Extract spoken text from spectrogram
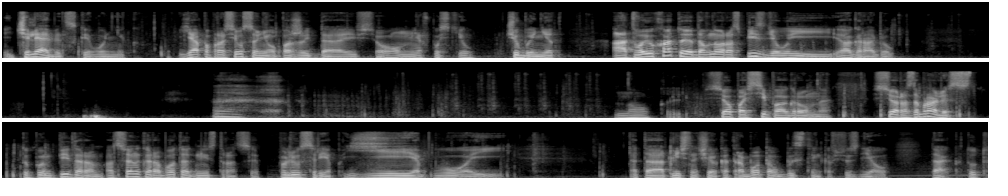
Челябинск его ник. Я попросился у него пожить, да, и все, он меня впустил. Чё бы и нет. А твою хату я давно распиздил и ограбил. Ну, все, спасибо огромное. Все, разобрались с тупым пидором. Оценка работы администрации. Плюс реп. Ебой. Это отлично человек отработал, быстренько все сделал. Так, тут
